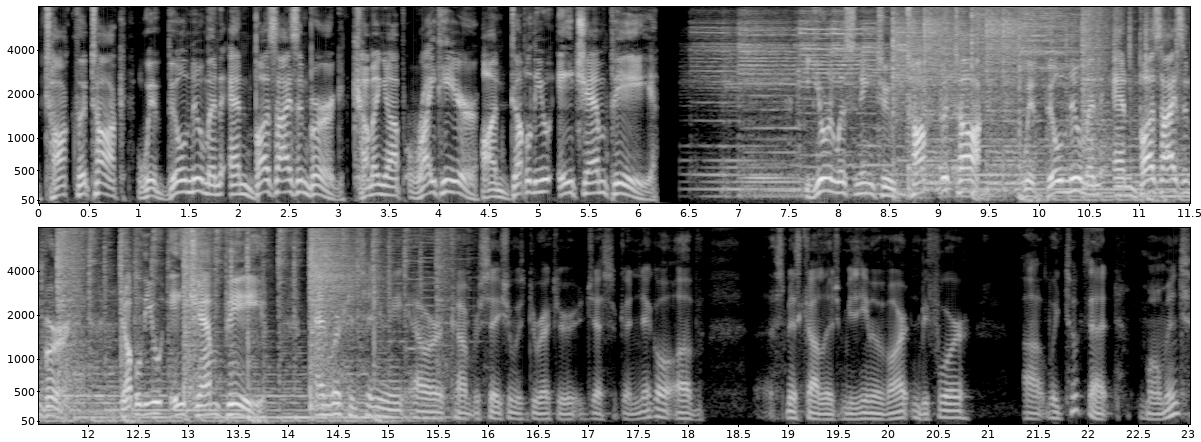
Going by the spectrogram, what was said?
Talk the Talk with Bill Newman and Buzz Eisenberg coming up right here on WHMP. You're listening to Talk the Talk with Bill Newman and Buzz Eisenberg, WHMP. And we're continuing our conversation with director Jessica Nicoll of Smith College Museum of Art. And before uh, we took that moment,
